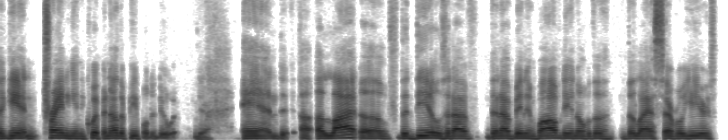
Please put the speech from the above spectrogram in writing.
again training and equipping other people to do it. Yeah. And a, lot of the deals that I've that I've been involved in over the the last several years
